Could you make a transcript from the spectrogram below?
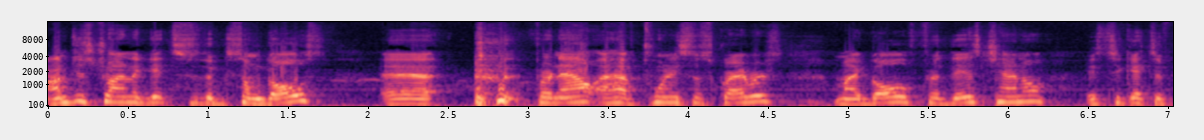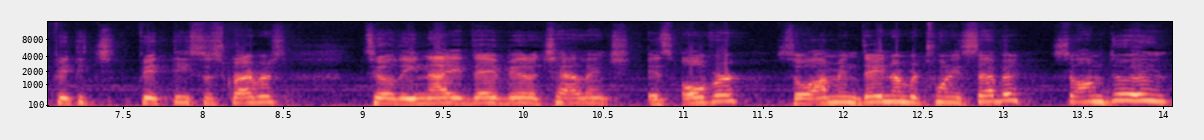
I'm just trying to get to the, some goals. Uh, for now I have 20 subscribers. My goal for this channel is to get to 50 50 subscribers till the 90 day video challenge is over. So I'm in day number 27 so I'm doing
